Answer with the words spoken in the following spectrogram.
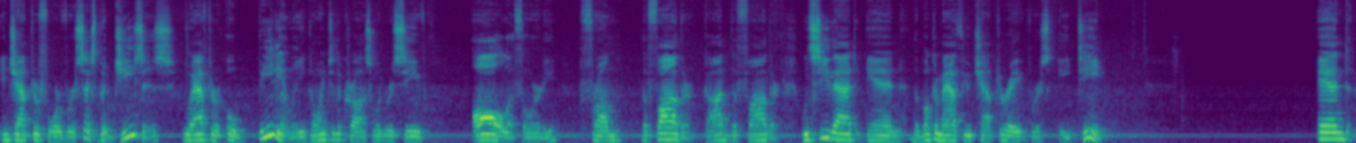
in chapter 4, verse 6. But Jesus, who after obediently going to the cross would receive all authority from the Father, God the Father. We see that in the book of Matthew, chapter 8, verse 18. And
